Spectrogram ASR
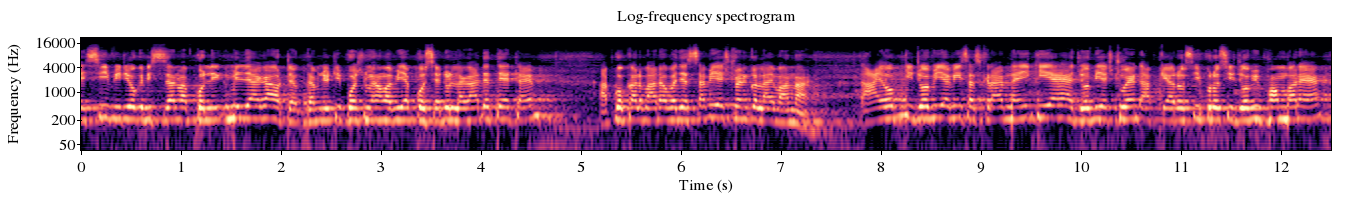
इसी वीडियो के डिसीज़न में आपको लिंक मिल जाएगा और कम्युनिटी पोस्ट में हम अभी आपको शेड्यूल लगा देते हैं टाइम आपको कल बारह बजे सभी स्टूडेंट को लाइव आना है। तो आई होप कि जो भी अभी सब्सक्राइब नहीं किए हैं, जो भी स्टूडेंट आपके अड़ोसी पड़ोसी जो भी फॉर्म भरे हैं,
